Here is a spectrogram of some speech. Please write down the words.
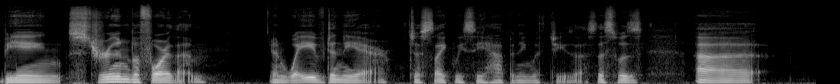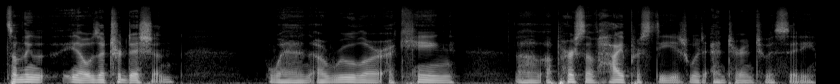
being strewn before them and waved in the air, just like we see happening with Jesus. This was uh, something you know it was a tradition when a ruler, a king, uh, a person of high prestige would enter into a city.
